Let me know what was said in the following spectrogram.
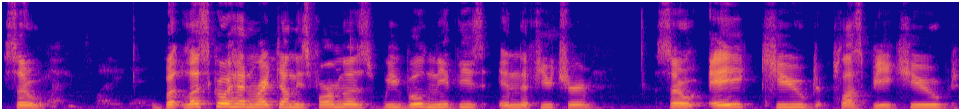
So, but let's go ahead and write down these formulas. We will need these in the future. So a cubed plus b cubed,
